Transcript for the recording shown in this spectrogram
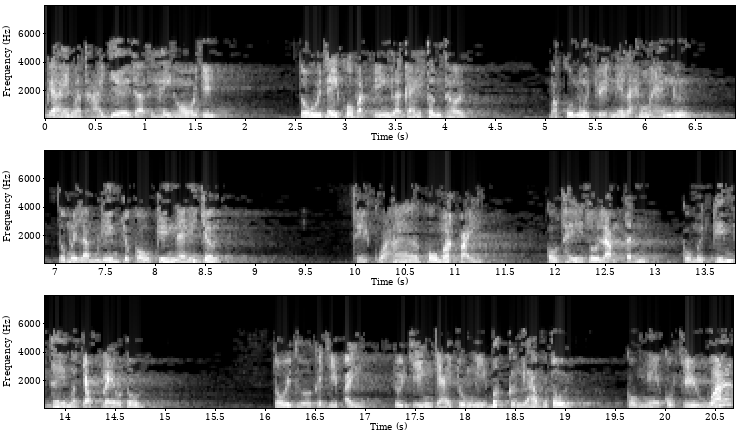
gái mà thả dê ra thì hay ho gì Tôi thấy cô Bạch Yến là gái tân thời Mà cô nói chuyện nghe lãng mạn nữa Tôi mới làm nghiêm cho cổ kiên nể chứ Thì quả cô mắc bẫy Cô thấy tôi làm tỉnh Cô mới kiếm thế mà chọc ghẹo tôi Tôi thừa cái dịp ấy, tôi diễn giải chủ nghĩa bất cần lao của tôi. Cô nghe cô chịu quá.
